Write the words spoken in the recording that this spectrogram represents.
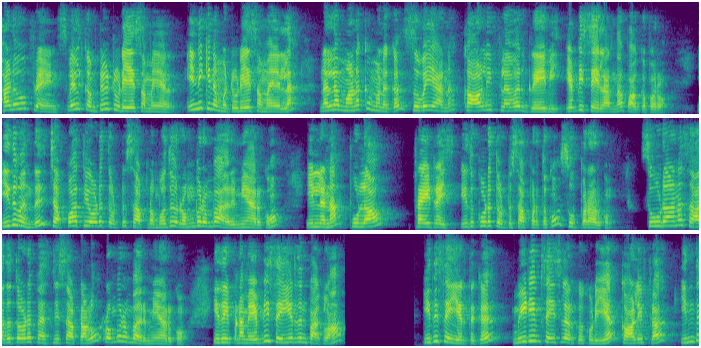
Hello friends welcome to today சமையல் இன்னைக்கு நம்ம டுடே சமையலில் நல்ல மணக்க மணக்க சுவையான காலிஃப்ளவர் கிரேவி எப்படி செய்யலான்னு தான் பார்க்க போகிறோம் இது வந்து சப்பாத்தியோடு தொட்டு சாப்பிடும்போது ரொம்ப ரொம்ப அருமையாக இருக்கும். இல்லைன்னா புலாவ் ஃப்ரைட் ரைஸ் இது கூட தொட்டு சாப்பிட்றதுக்கும் சூப்பராக இருக்கும். சூடான சாதத்தோட பசஞ்சு சாப்பிட்டாலும் ரொம்ப ரொம்ப அருமையாக இருக்கும். இதை இப்போ நம்ம எப்படி செய்யறதுன்னு பார்க்கலாம். இது செய்யறதுக்கு மீடியம் சைஸில் இருக்கக்கூடிய காலிஃப்ளவர் இந்த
